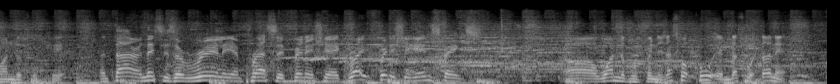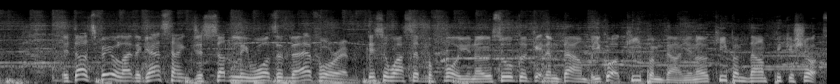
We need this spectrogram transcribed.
Wonderful kick. And Darren, this is a really impressive finish here. Great finishing instincts. Oh, wonderful finish. That's what caught him. That's what done it. It does feel like the gas tank just suddenly wasn't there for him. This is what I said before. You know, it's all good getting them down, but you got to keep them down. You know, keep them down. Pick your shots.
